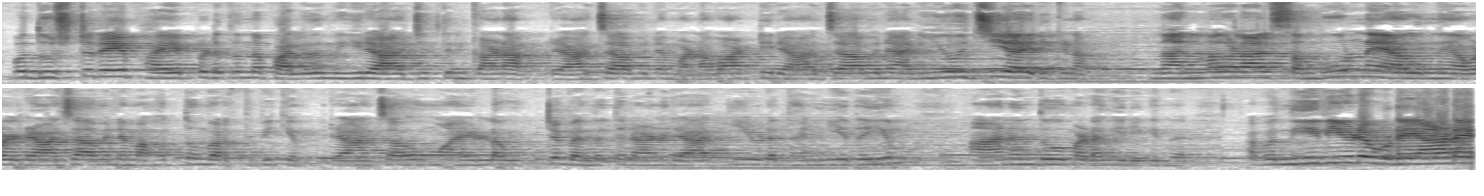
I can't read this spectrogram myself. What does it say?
അപ്പോൾ ദുഷ്ടരെ ഭയപ്പെടുത്തുന്ന പലതും ഈ രാജ്യത്തിൽ കാണാം. രാജാവിന്റെ മണവാട്ടി രാജാവിന് അനുയോജ്യയായിരിക്കണം. നന്മകളാൽ സമ്പൂർണയാകുന്ന അവൾ രാജാവിന്റെ മഹത്വം വർദ്ധിപ്പിക്കും. രാജാവുമായുള്ള ഉറ്റ ബന്ധത്തിലാണ് രാജ്ഞിയുടെ ധന്യതയും ആനന്ദവും അടങ്ങിയിരിക്കുന്നത്. അപ്പോൾ നീതിയുടെ ഉടയാടെ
